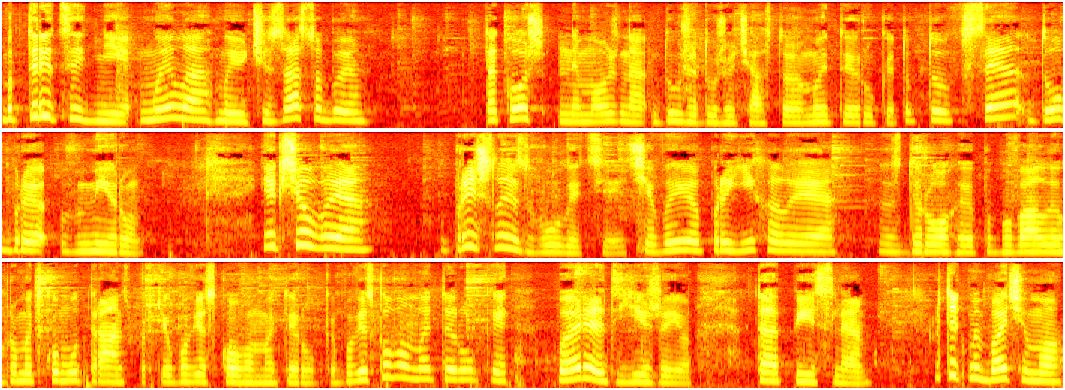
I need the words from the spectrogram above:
бактерицидні мила, миючі засоби, також не можна дуже дуже часто мити руки. Тобто, все добре в міру. Якщо ви прийшли з вулиці, чи ви приїхали з дороги, побували в громадському транспорті, обов'язково мити руки. Обов'язково мити руки перед їжею та після. От як ми бачимо,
